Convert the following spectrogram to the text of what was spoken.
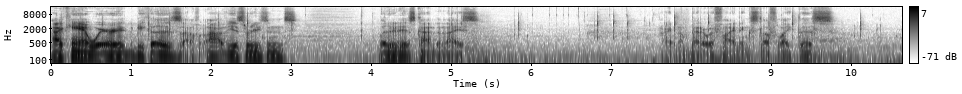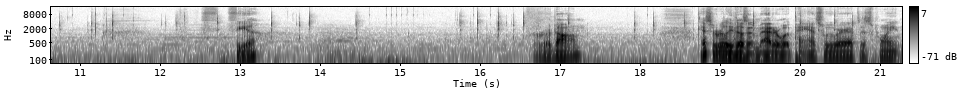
I can't wear it because of obvious reasons, but it is kind of nice. Alright, I'm better with finding stuff like this. Fia. Rodon. Guess it really doesn't matter what pants we wear at this point,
